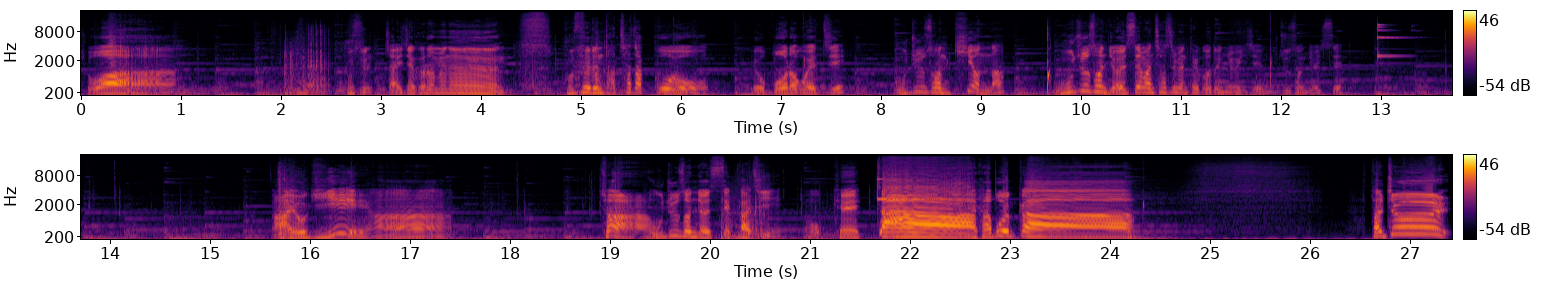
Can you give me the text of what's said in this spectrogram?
좋아 구슬 자 이제 그러면은 구슬은 다 찾았고 이거 뭐라고 했지? 우주선 키였나? 우주선 열쇠만 찾으면 되거든요 이제. 우주선 열쇠. 아 여기? 아. 자 우주선 열쇠까지. 오케이. 자 가볼까? 탈출!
